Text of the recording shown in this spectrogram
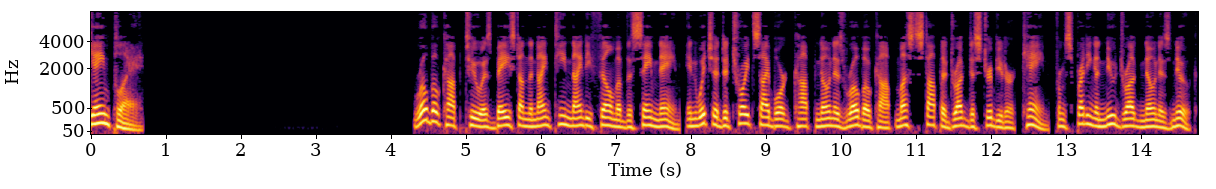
Gameplay RoboCop 2 is based on the 1990 film of the same name, in which a Detroit cyborg cop known as RoboCop must stop a drug distributor, Kane, from spreading a new drug known as Nuke.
